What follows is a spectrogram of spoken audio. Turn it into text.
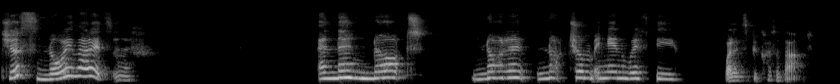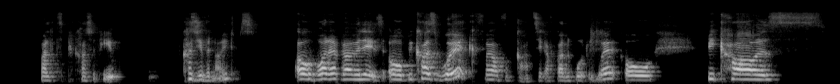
just knowing that it's and then not not not jumping in with the well it's because of that. Well it's because of you. Because you've annoyed us. Or whatever it is. Or because work for, for god's sake i've got to go to work. Or because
